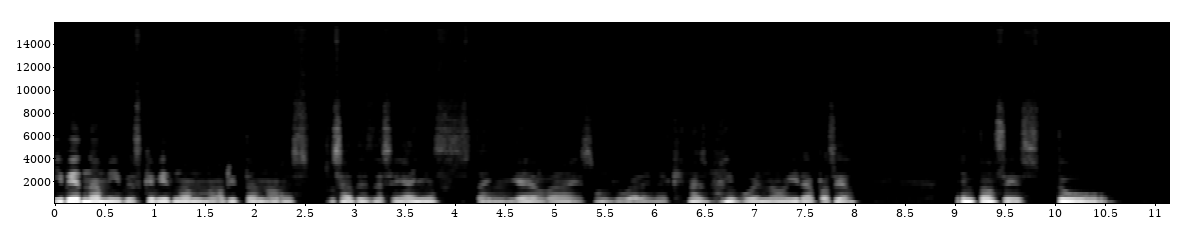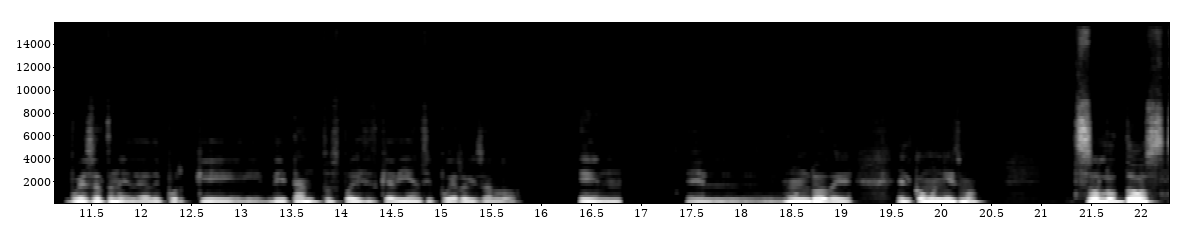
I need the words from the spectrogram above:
Y Vietnam, y ves que Vietnam ahorita no es, o sea, desde hace años está en guerra, es un lugar en el que no es muy bueno ir a pasear. Entonces, tú puedes hacerte una idea de por qué de tantos países que habían, si puedes revisarlo, en el mundo de el comunismo, solo dos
